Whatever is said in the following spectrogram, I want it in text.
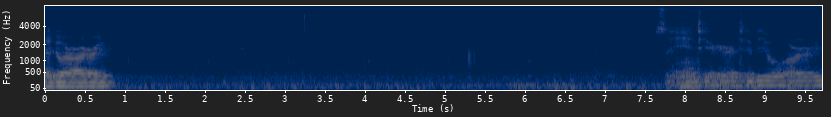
Fibular artery. This the anterior tibial artery.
